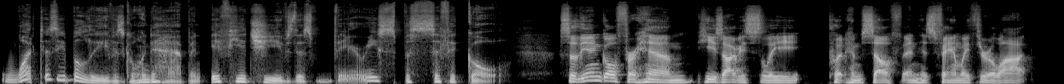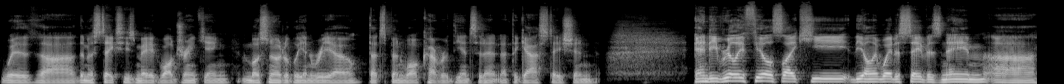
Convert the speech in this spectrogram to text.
What does he believe is going to happen if he achieves this very specific goal? So the end goal for him, he's obviously put himself and his family through a lot with uh, the mistakes he's made while drinking, most notably in Rio. That's been well covered, the incident at the gas station. And he really feels like he, the only way to save his name uh,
